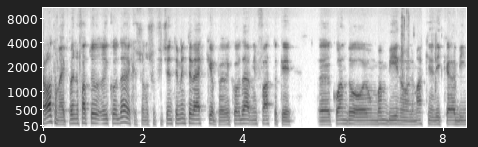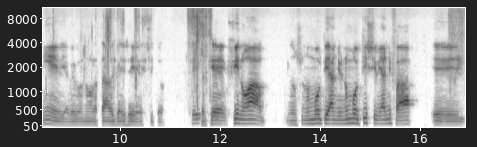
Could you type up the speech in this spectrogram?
Tra l'altro mi hai appena fatto ricordare che sono sufficientemente vecchio per ricordarmi il fatto che eh, quando ero un bambino le macchine dei carabinieri avevano la targa esercito, Sì. perché fino a non, non molti anni, non moltissimi anni fa eh, i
